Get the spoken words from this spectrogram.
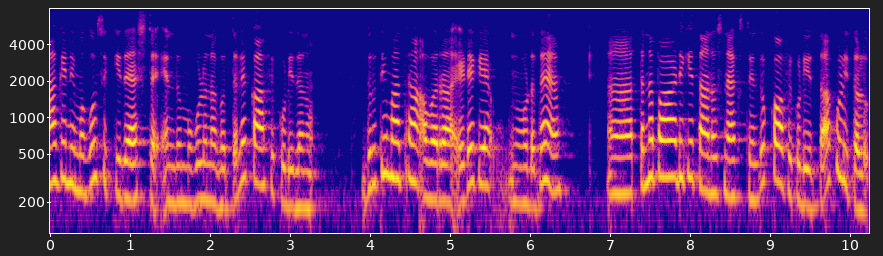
ಹಾಗೆ ನಿಮಗೂ ಸಿಕ್ಕಿದೆ ಅಷ್ಟೆ ಎಂದು ಮುಗುಳು ನಗುತ್ತಲೇ ಕಾಫಿ ಕುಡಿದನು. ಧೃತಿ ಮಾತ್ರ ಅವರ ಎಡೆಗೆ ನೋಡದೆ ತನ್ನ ಪಾಡಿಗೆ ತಾನು ಸ್ನ್ಯಾಕ್ಸ್ ತಿಂದು ಕಾಫಿ ಕುಡಿಯುತ್ತಾ ಕುಳಿತಳು.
